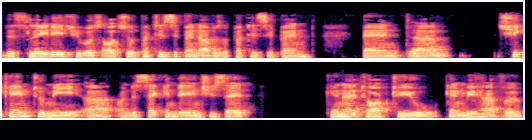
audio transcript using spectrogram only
this lady, she was also a participant. I was a participant. And um, she came to me uh, on the second day and she said, can I talk to you? Can we have a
